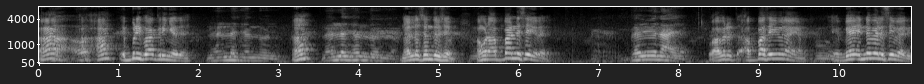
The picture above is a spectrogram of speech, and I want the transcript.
ஆ எப்படி பார்க்குறீங்க அது? நல்ல சந்தோஷம். ஆ? நல்ல சந்தோஷம். நல்ல சந்தோஷம். அவங்களோட அப்பா என்ன செய்கிறார் கவிநாயகம் அவர் அப்பா வே- என்ன வேலை செய்வார்?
